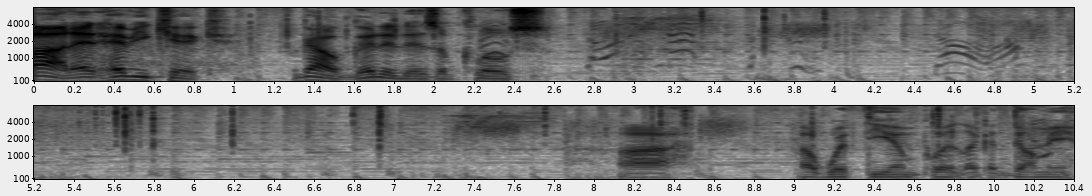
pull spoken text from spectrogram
Ah, that heavy kick. Forgot how good it is up close. Ah, I whipped the input like a dummy.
